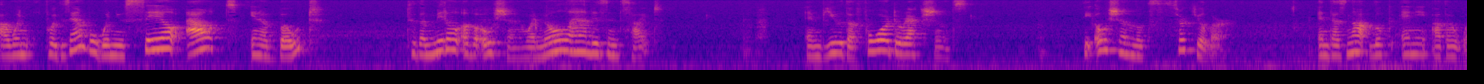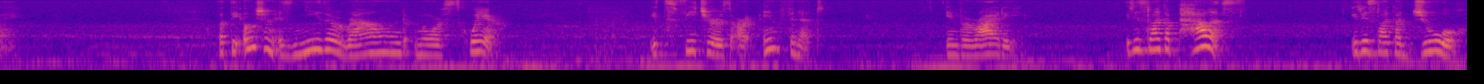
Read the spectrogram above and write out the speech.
Uh, when, for example, when you sail out in a boat to the middle of the ocean where no land is in sight and view the four directions, the ocean looks circular and does not look any other way. But the ocean is neither round nor square. Its features are infinite in variety it is like a palace. It is like a jewel.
